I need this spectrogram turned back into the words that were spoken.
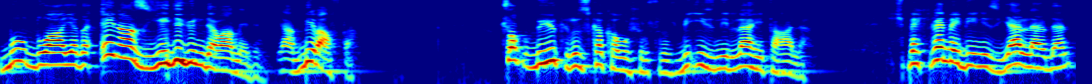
Bu duaya da en az 7 gün devam edin. Yani bir hafta. Çok büyük rızka kavuşursunuz. Bir iznillahi teala. Hiç beklemediğiniz yerlerden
